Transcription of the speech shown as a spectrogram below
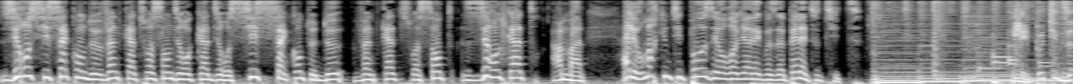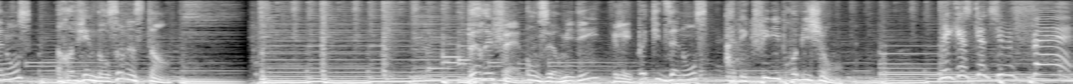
06 52 24 60 04 06 52 24 60 04 Amal. Allez, on marque une petite pause et on revient avec vos appels. À tout de suite. Les petites annonces reviennent dans un instant. Beurre FM, 11h midi, les petites annonces avec Philippe Robichon. Mais qu'est-ce que tu me fais?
